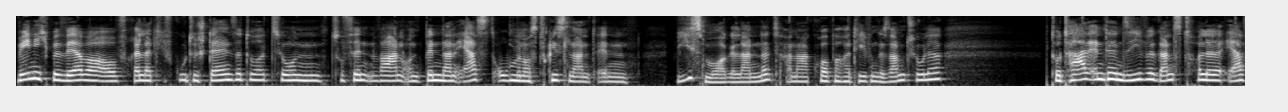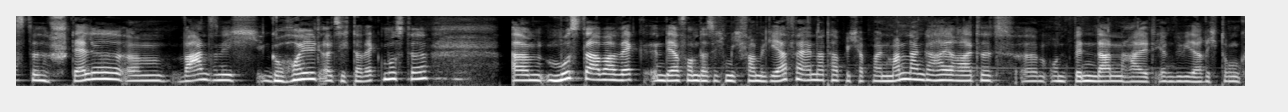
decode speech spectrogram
wenig Bewerber auf relativ gute Stellensituationen zu finden waren und bin dann erst oben in Ostfriesland in Wiesmoor gelandet, an einer kooperativen Gesamtschule. Total intensive, ganz tolle erste Stelle. Ähm, wahnsinnig geheult, als ich da weg musste. Ähm, musste aber weg in der Form, dass ich mich familiär verändert habe. Ich habe meinen Mann dann geheiratet ähm, und bin dann halt irgendwie wieder Richtung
